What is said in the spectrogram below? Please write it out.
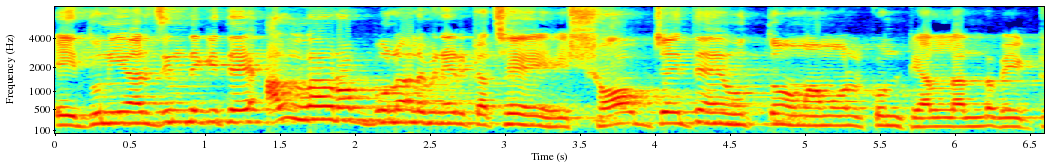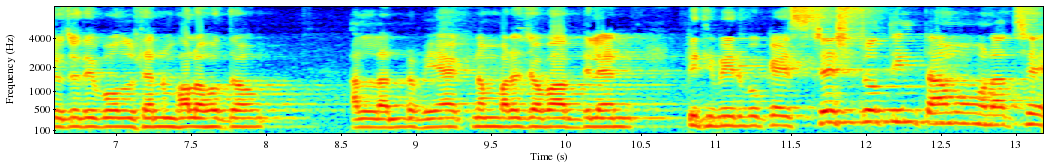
এই দুনিয়ার জিন্দগিতে আল্লাহ রব্বুল আলমিনের কাছে সব চাইতে উত্তম আমল কোনটি? আল্লাহ নবী একটু যদি বলতেন ভালো হতো। আল্লাহ নবী এক নম্বরে জবাব দিলেন, পৃথিবীর বুকে শ্রেষ্ঠ তিনটা আমল আছে।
